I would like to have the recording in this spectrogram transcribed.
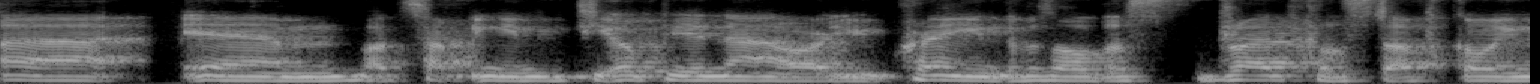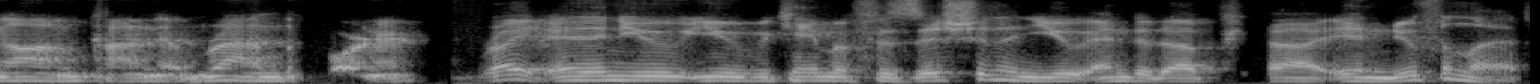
uh, um, what's happening in Ethiopia now or Ukraine. There was all this dreadful stuff going on kind of around the corner. Right. And then you you became a physician and you ended up uh, in Newfoundland.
